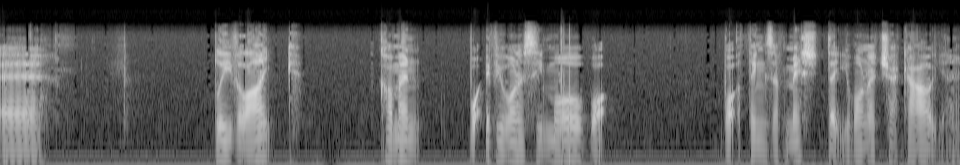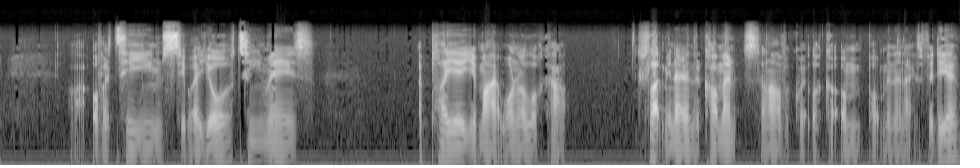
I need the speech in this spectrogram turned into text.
uh, leave a like, comment what if you want to see more, what what things I've missed that you want to check out, you know, like other teams, see where your team is, a player you might want to look at. Just let me know in the comments and I'll have a quick look at them put them in the next video.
